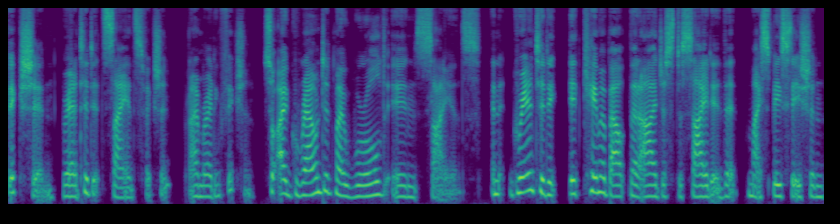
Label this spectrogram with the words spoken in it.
fiction. Granted, it's science fiction, I'm writing fiction. So I grounded my world in science. And granted, it, it came about that I just decided that my space station,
